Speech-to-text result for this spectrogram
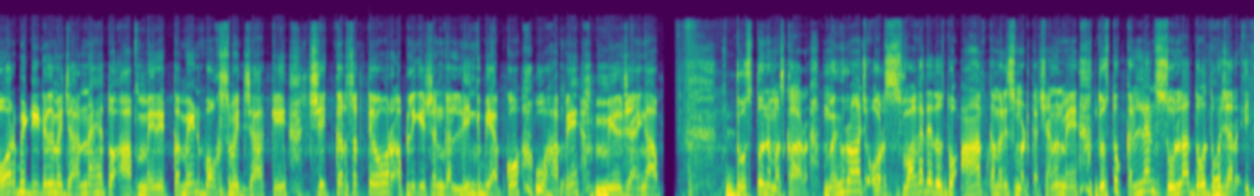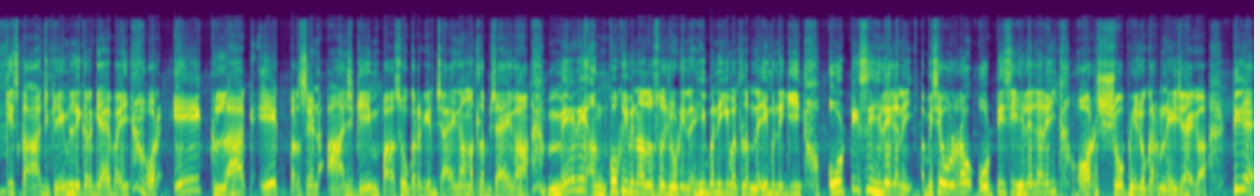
और भी डिटेल में जानना है तो आप मेरे कमेंट बॉक्स में जाके चेक कर सकते हो और अप्लीकेशन का लिंक भी आपको वहाँ पे मिल जाएगा। दोस्तों, नमस्कार। मयूराज और स्वागत है दोस्तों आपका मेरे स्मार्ट का चैनल में। दोस्तों, कल्याण 16 दो 2021 का आज गेम लेकर के आए भाई और एक लाख एक परसेंट आज गेम पास होकर के जाएगा मतलब जाएगा। मेरे अंकों की बिना दोस्तों जोड़ी नहीं बनेगी मतलब नहीं बनेगी। ओटीसी हिलेगा नहीं। अभी से बोल रहा हूँ, ओटीसी हिलेगा नहीं और शोप हिलोकर नहीं जाएगा। ठीक है,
